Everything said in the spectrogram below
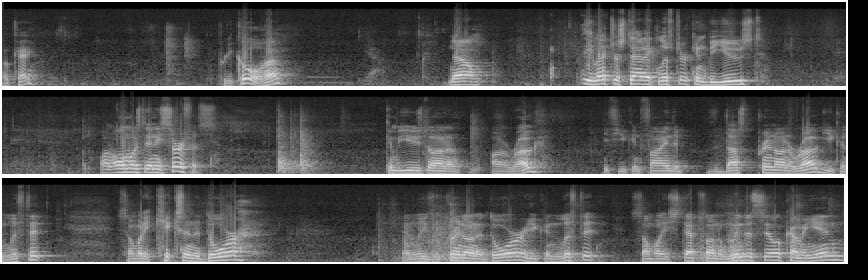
Okay. Pretty cool, huh? Yeah. Now, the electrostatic lifter can be used on almost any surface. Can be used on a, on a rug. If you can find the, the dust print on a rug, you can lift it. Somebody kicks in a door and leaves a print on a door, you can lift it. Somebody steps on a windowsill coming in,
